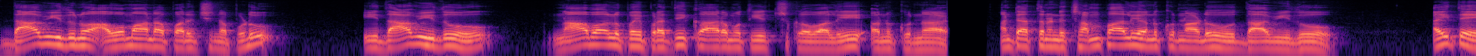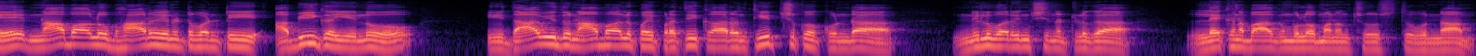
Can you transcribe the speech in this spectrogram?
దావీదును అవమానపరిచినప్పుడు ఈ దావీదు నాబాలుపై ప్రతీకారము తీర్చుకోవాలి అనుకున్నాడు. అంటే అతనిని చంపాలి అనుకున్నాడు దావీదు. అయితే నాబాలు భార్య అయినటువంటి అబీగయులు ఈ దావీదు నాబాలుపై ప్రతీకారం తీర్చుకోకుండా నిలువరించినట్లుగా లేఖన భాగంలో మనం చూస్తూ ఉన్నాం.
